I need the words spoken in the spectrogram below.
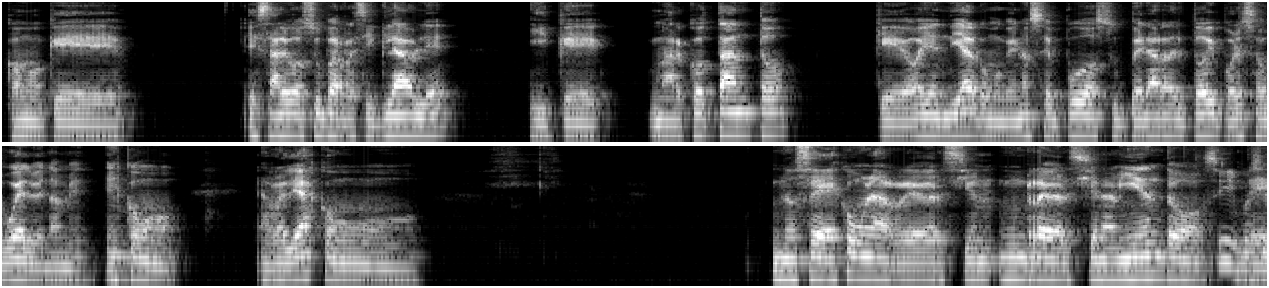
como que es algo súper reciclable y que marcó tanto que hoy en día como que no se pudo superar del todo y por eso vuelve también. Es Mm. como, en realidad es como, no sé, es como una reversión, un reversionamiento Sí, pues de,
